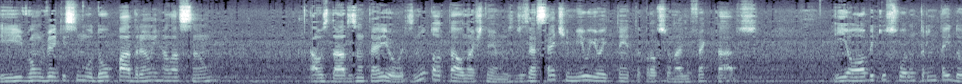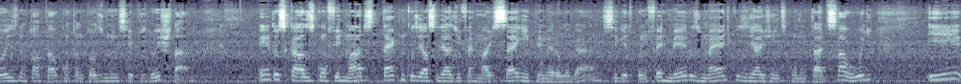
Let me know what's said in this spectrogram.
e vamos ver que se mudou o padrão em relação aos dados anteriores. No total, nós temos 17.080 profissionais infectados e óbitos foram 32 no total, contando todos os municípios do estado. Entre os casos confirmados, técnicos e auxiliares de enfermagem seguem em primeiro lugar, seguido por enfermeiros, médicos e agentes comunitários de saúde. E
